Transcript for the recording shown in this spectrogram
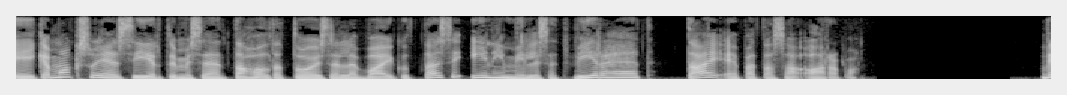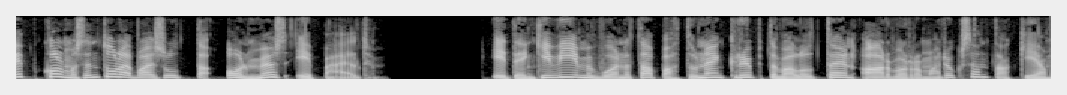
eikä maksujen siirtymiseen taholta toiselle vaikuttaisi inhimilliset virheet tai epätasa-arvo. Web3 tulevaisuutta on myös epäilty. Etenkin viime vuonna tapahtuneen kryptovaluuttojen arvonromahduksen takia.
